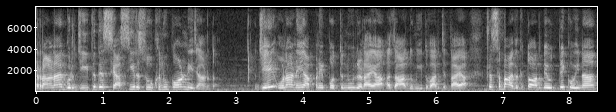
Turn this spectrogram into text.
ਰਾਣਾ ਗੁਰਜੀਤ ਦੇ ਸਿਆਸੀ ਰਸੂਖ ਨੂੰ ਕੌਣ ਨਹੀਂ ਜਾਣਦਾ? ਜੇ ਉਹਨਾਂ ਨੇ ਆਪਣੇ ਪੁੱਤ ਨੂੰ ਲੜਾਇਆ, ਆਜ਼ਾਦ ਉਮੀਦਵਾਰ ਜਿਤਾਇਆ, ਤਾਂ ਸੁਭਾਵਿਕ ਤੌਰ ਦੇ ਉੱਤੇ ਕੋਈ ਨਾ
